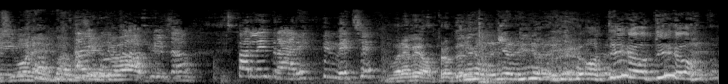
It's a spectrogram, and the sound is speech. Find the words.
Simone, Aiuto, capito? Farla entrare, invece. Amore mio, proprio... Oddio, oddio. Oh, Raga, ma raga, tu...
